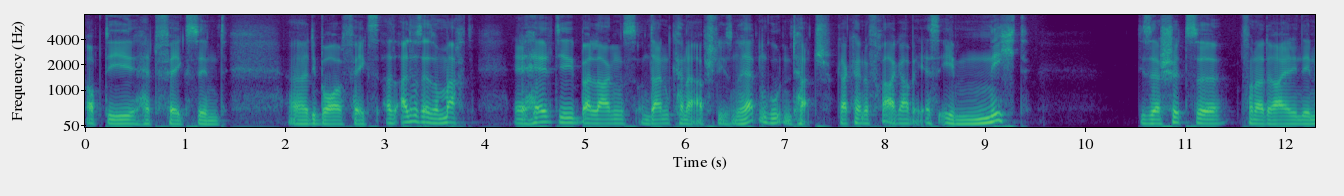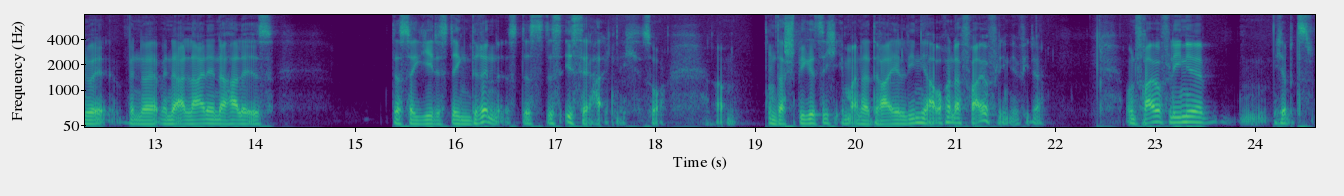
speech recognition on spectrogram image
ob die Headfakes sind, äh, die Ballfakes. Also alles, was er so macht. Er hält die Balance und dann kann er abschließen. Er hat einen guten Touch, gar keine Frage. Aber er ist eben nicht dieser Schütze von der Drei, in dem du, wenn er, wenn er alleine in der Halle ist, dass da jedes Ding drin ist. Das, das ist er halt nicht. So. Ähm, und das spiegelt sich eben an der Dreierlinie, aber auch an der Freiwurflinie wieder. Und Freiwurflinie, ich habe jetzt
